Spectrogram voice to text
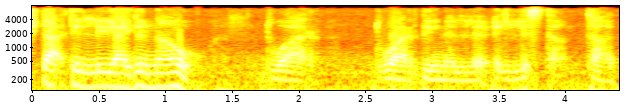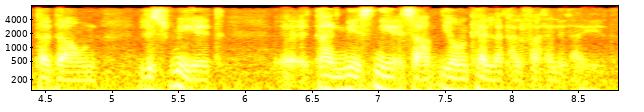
xtaqt li jgħidilna hu dwar dwar din il-lista ta' dawn l-ismijiet eh, tan nies nieqsa jew inkella tal-fatalitajiet.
